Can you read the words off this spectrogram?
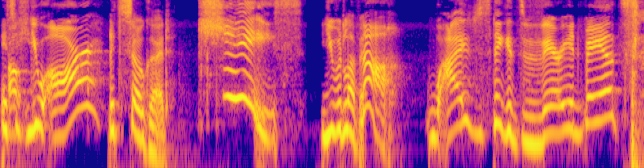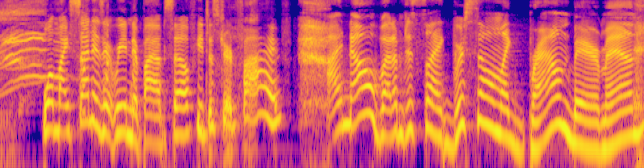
It's Oh, you are? it's so good. Jeez. You would love it. Nah. I just think it's very advanced. Well, my son isn't reading it by himself. He just turned five. I know, but I'm just like, we're still in like Brown Bear, man.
